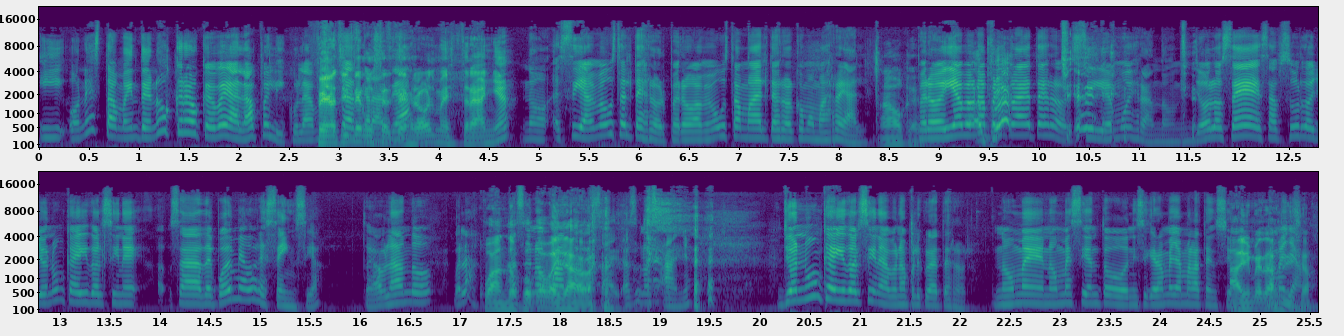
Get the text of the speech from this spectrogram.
y honestamente no creo que vea la película. Pero a ti te gusta el terror, me extraña. No, sí, a mí me gusta el terror, pero a mí me gusta más el terror como más real. Ah, ok. Pero ella ve Ah, una pues, película de terror. Sí, es muy random. Yo lo sé, es absurdo. Yo nunca he ido al cine, o sea, después de mi adolescencia, estoy hablando, ¿verdad? Cuando Hace Coca bailaba. hace unos años. Yo nunca he ido al cine a ver una película de terror. No me, no me siento, ni siquiera me llama la atención. A mí me da No risa.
